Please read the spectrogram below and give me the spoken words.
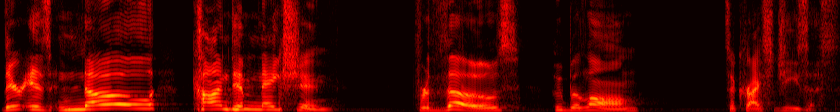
There is no condemnation for those who belong to Christ Jesus.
